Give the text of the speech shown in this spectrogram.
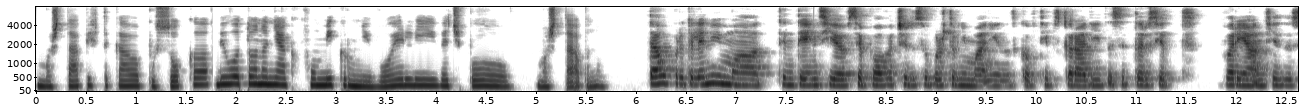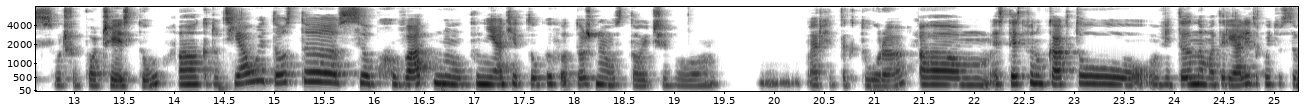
мащаб и в такава посока, било то на някакво микрониво или вече по-мащабно? Да, определено има тенденция все повече да се обръща внимание на такъв тип сгради, да се търсят варианти да се случват по-често. А, като цяло е доста съобхватно понятието какво точно е устойчиво архитектура. Естествено, както вида на материалите, които са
